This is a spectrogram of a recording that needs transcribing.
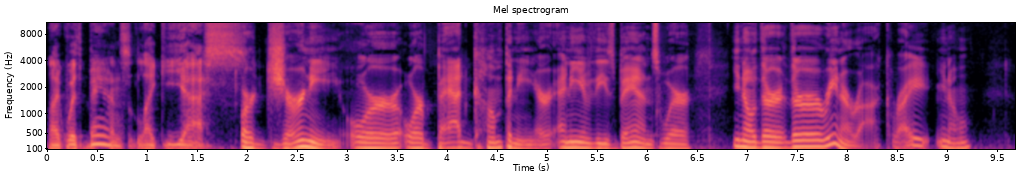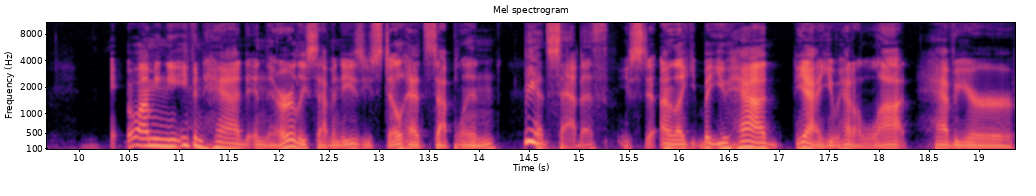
like with bands like Yes. or Journey or or Bad Company or any of these bands where you know they're they're arena rock, right? You know, well, I mean, you even had in the early 70s, you still had Zeppelin. We had Sabbath. You still I'm like, but you had, yeah, you had a lot heavier,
